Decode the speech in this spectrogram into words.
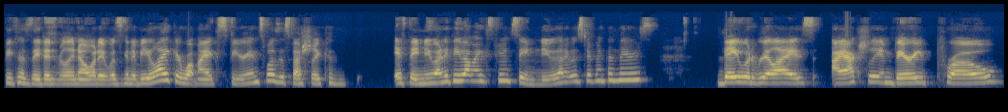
because they didn't really know what it was going to be like or what my experience was, especially because if they knew anything about my experience, they knew that it was different than theirs. They would realize I actually am very pro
